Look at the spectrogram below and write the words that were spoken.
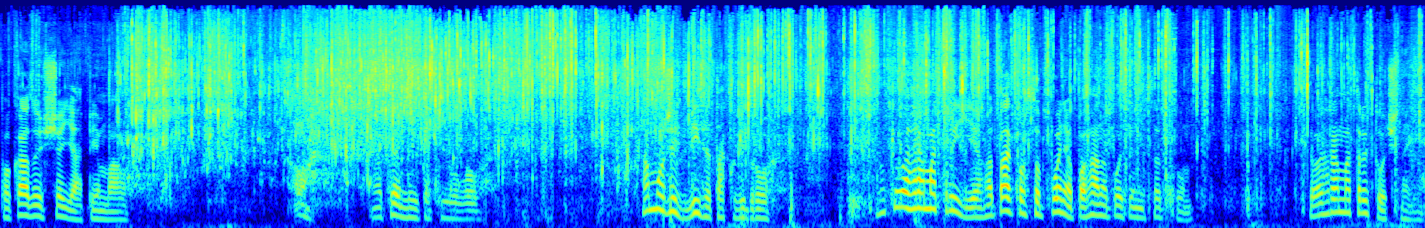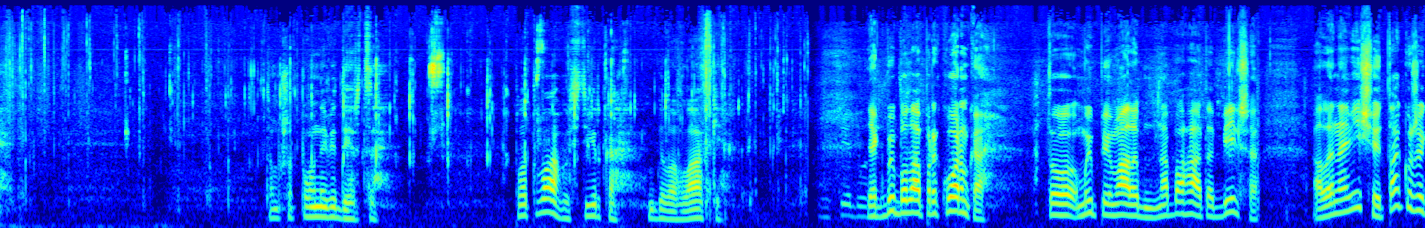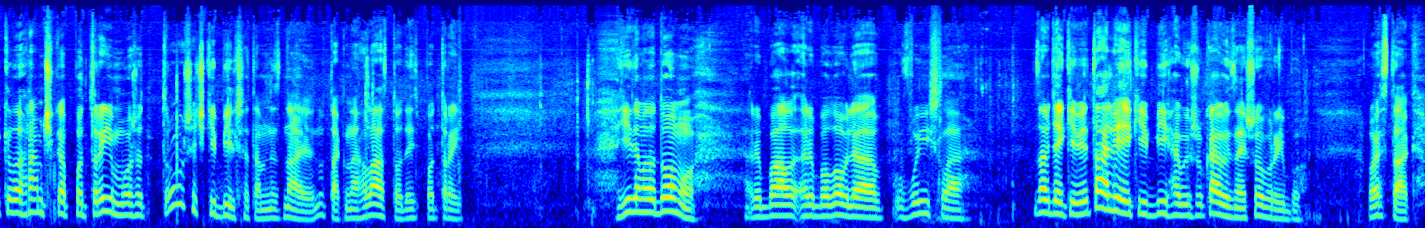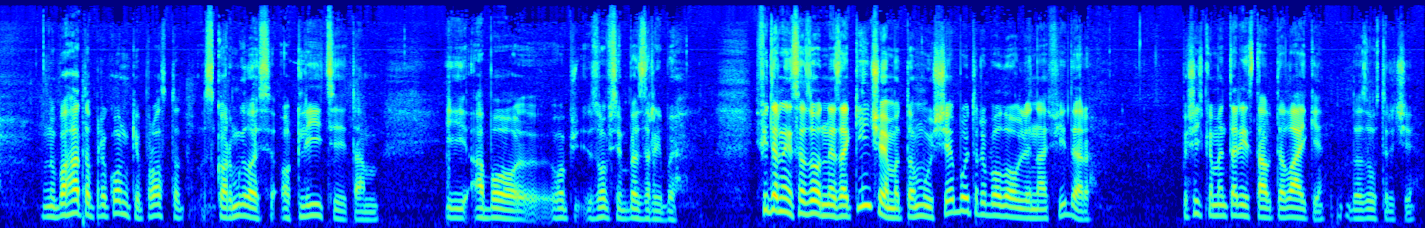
Показую, що я піймав. О, оце мій такий улов. А може й влізе так у відро. Ну кілограма три є. А так просто поняв, погано потім з садком. Кілограма три точно є. Тому що повне відирце. Плотва, густірка, білоглазки. Якби була прикормка, то ми піймали б набагато більше. Але навіщо? І так уже кілограмчика по три, може трошечки більше, там, не знаю. Ну так, на глаз, то десь по три. Їдемо додому. Рибал, риболовля вийшла. Завдяки Віталію, який бігав і шукав і знайшов рибу. Ось так. Ну, багато прикормки просто скормилось оклійці там, і, або зовсім без риби. Фідерний сезон не закінчуємо, тому ще будуть риболовлі на фідер. Пишіть коментарі, ставте лайки. До зустрічі.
